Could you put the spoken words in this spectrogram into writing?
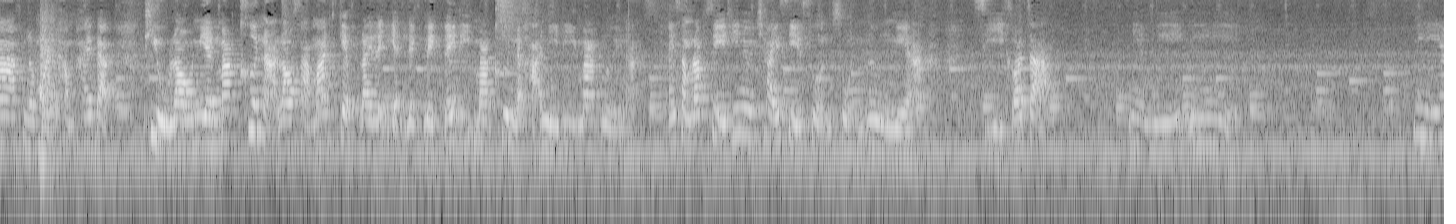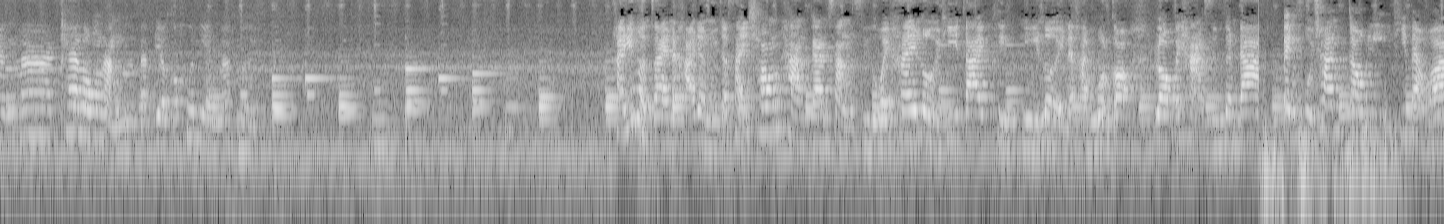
มาก แล้วมันทำให้แบบผิวเราเนียนมากขึ้นอะเราสามารถเก็บรายละเอียดเล็ก ๆ ได้ดีมากขึ้นนะคะ อันนี้ดีมากเลยนะสำหรับสีที่นุ้ยใช้สี0 0 1เนี่ย สีก็จะเนียนนี้นี่เนียนมากแค่ลงหลังมือแป๊บเดียวก็คือเนียนมากเลย ใจนะคะ เดี๋ยวหนูจะใส่ช่องทางการสั่งซื้อไว้ให้เลยที่ใต้คลิปนี้เลยนะคะ ทุกคนก็ลองไปหาซื้อกันได้ เป็นคูชั่นเกาหลีที่แบบว่า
